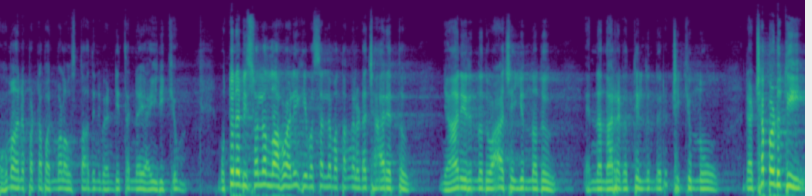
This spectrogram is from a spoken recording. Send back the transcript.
ബഹുമാനപ്പെട്ട പന്മള ഉസ്താദിന് വേണ്ടി തന്നെയായിരിക്കും. മുത്തുനബി സല്ലാഹു അലൈഹി വസല്ലമ തങ്ങളുടെ ചാരത്ത് ഞാനിരുന്ന് ദുആ ചെയ്യുന്നത് എന്നെ നരകത്തിൽ നിന്ന് രക്ഷിക്കുന്നു. രക്ഷപ്പെടുത്തി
